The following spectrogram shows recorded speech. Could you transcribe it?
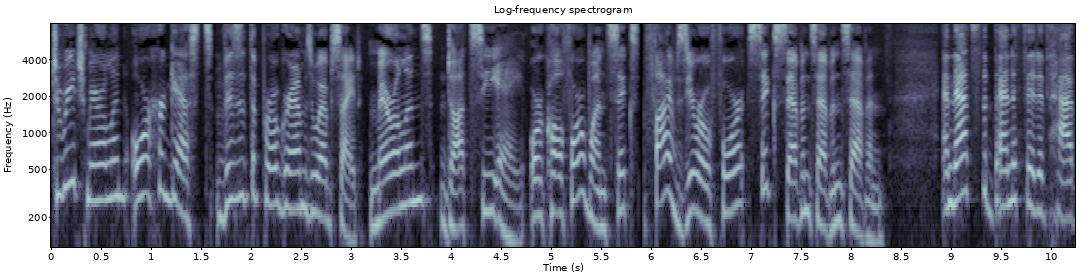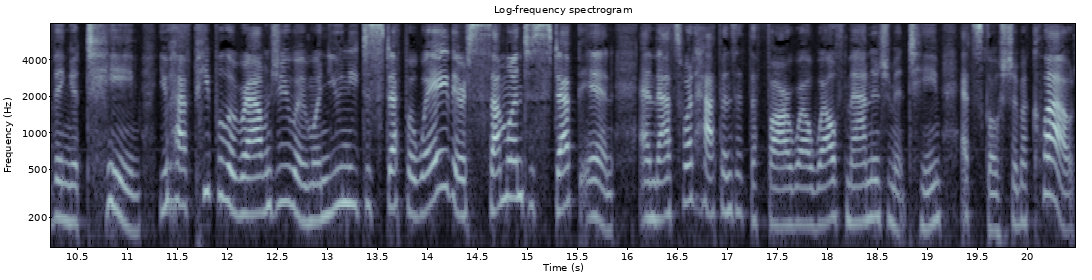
To reach Marilyn or her guests, visit the program's website, marilyns.ca, or call 416 504 6777. And that's the benefit of having a team. You have people around you, and when you need to step away, there's someone to step in. And that's what happens at the Farwell Wealth Management team at Scotia McLeod.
